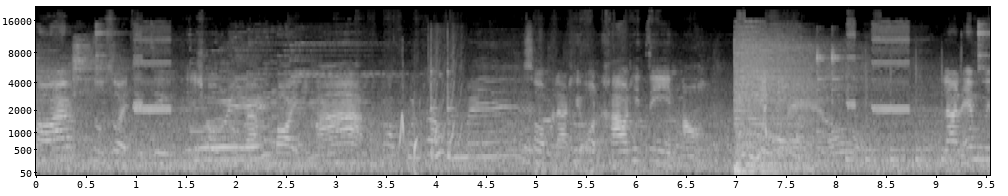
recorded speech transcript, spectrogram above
เพราะว่าหนูสวยจริงๆที่ชมหนูแบบบ่อยมาก ขอบคุณค่ะคุณแม่ สมแล้วที่อดข้าวที่จีนเนาะ แล้วแล้ว MV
